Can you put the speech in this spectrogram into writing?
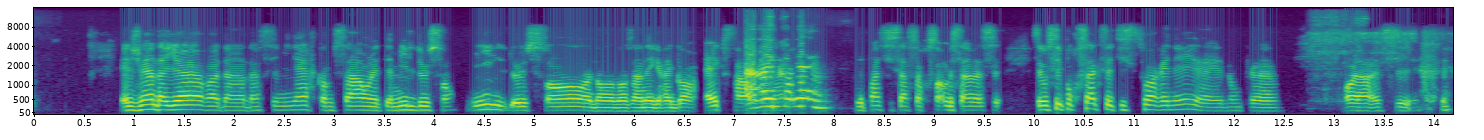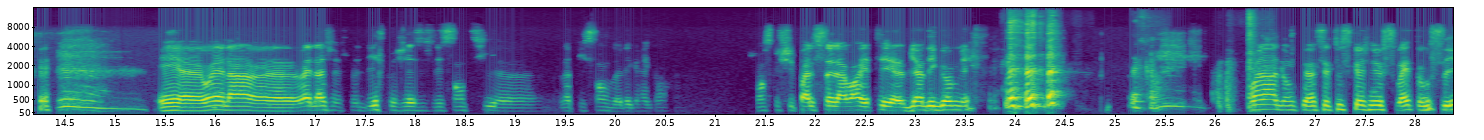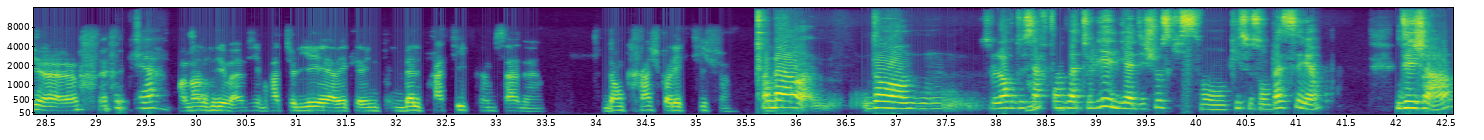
Et je viens d'ailleurs euh, d'un séminaire comme ça, on était 1200, 1200 dans, dans un égrégore extraordinaire. Ah ouais, quand même. Je sais pas si ça se ressent, mais c'est aussi pour ça que cette histoire est née. Et donc, euh, voilà. et euh, ouais, là, euh, ouais, là, je peux te dire que j'ai senti euh, la puissance de l'égrégore. Je pense que je suis pas le seul à avoir été euh, bien dégommé. D'accord. Voilà, donc c'est tout ce que je nous souhaite aussi pendant le vibratelier avec une, une, belle pratique comme ça d'ancrage collectif. Ah ben, dans, lors de mmh. certains ateliers, il y a des choses qui, sont, qui se sont passées. Hein. Déjà.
